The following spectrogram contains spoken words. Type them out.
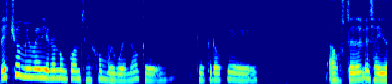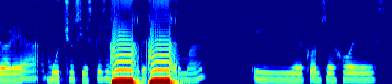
De hecho, a mí me dieron un consejo muy bueno que, que creo que a ustedes les ayudaría mucho si es que se sienten de esta forma. y el consejo es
